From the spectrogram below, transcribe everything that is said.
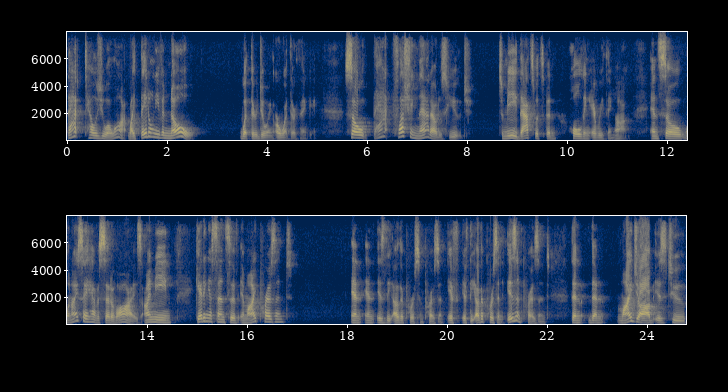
that tells you a lot. Like they don't even know what they're doing or what they're thinking. So that flushing that out is huge. To me, that's what's been holding everything up. And so when I say have a set of eyes, I mean getting a sense of am I present? and and is the other person present if if the other person isn't present then then my job is to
